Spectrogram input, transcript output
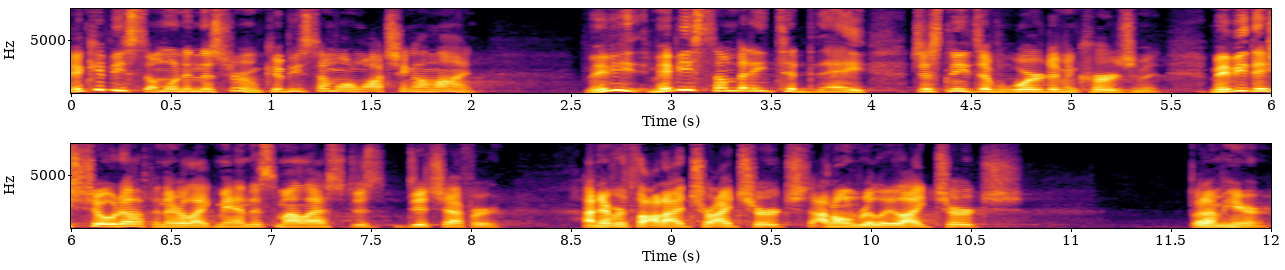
It could be someone in this room, it could be someone watching online. Maybe, maybe somebody today just needs a word of encouragement. Maybe they showed up and they're like, man, this is my last ditch effort. I never thought I'd try church. I don't really like church, but I'm here.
